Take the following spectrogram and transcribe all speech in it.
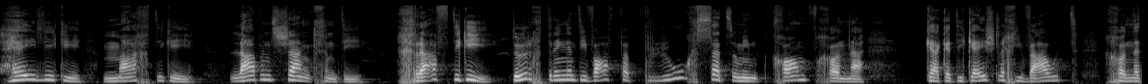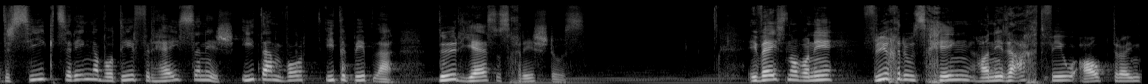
heilige, mächtige, lebensschenkende, kräftige, durchdringende Waffe. Brauch sie, um im Kampf können gegen die geistliche Welt können den Sieg zu ringen, der dir verheißen ist, in diesem Wort, in der Bibel, durch Jesus Christus. Ich weiss noch, als ich früher als Kind hatte ich recht viele Albträume.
